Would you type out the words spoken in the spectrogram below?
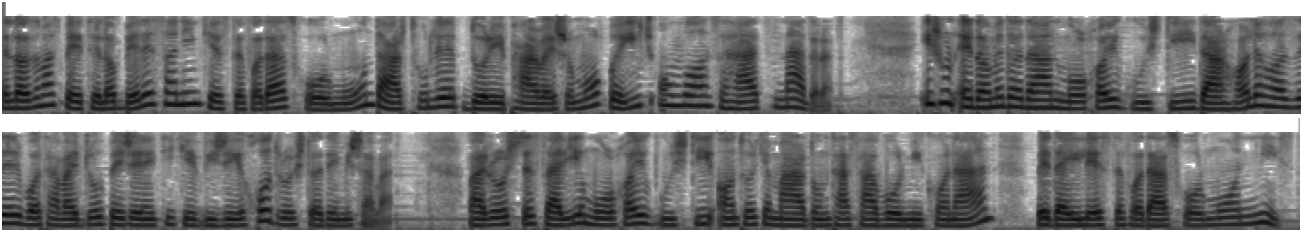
لازم است به اطلاع برسانیم که استفاده از هورمون در طول دوره پرورش مرغ به هیچ عنوان صحت ندارد. ایشون ادامه دادن مرغهای گوشتی در حال حاضر با توجه به ژنتیک ویژه خود رشد داده می شود و رشد سریع مرغهای گوشتی آنطور که مردم تصور می کنند به دلیل استفاده از هورمون نیست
